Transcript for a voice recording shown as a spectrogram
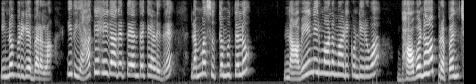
ಇನ್ನೊಬ್ಬರಿಗೆ ಬರಲ್ಲ. ಇದು ಯಾಕೆ ಹೀಗಾಗತ್ತೆ ಅಂತ ಕೇಳಿದರೆ, ನಮ್ಮ ಸುತ್ತಮುತ್ತಲೂ ನಾವೇ ನಿರ್ಮಾಣ ಮಾಡಿಕೊಂಡಿರುವ ಭಾವನಾ ಪ್ರಪಂಚ.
